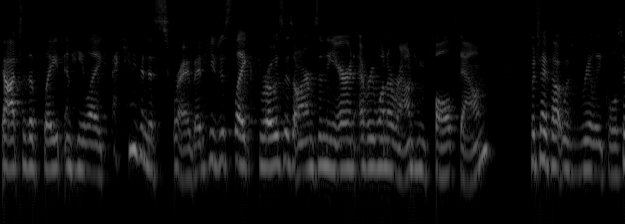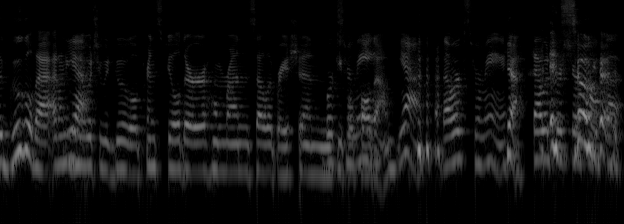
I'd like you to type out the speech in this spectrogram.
got to the plate and he like I can't even describe it. He just like throws his arms in the air and everyone around him falls down, which I thought was really cool. So Google that. I don't even Yeah. know what you would Google. Prince Fielder home run celebration. Works people for me. fall down. Yeah, that works for me. Yeah, that would for it's sure so good. up.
